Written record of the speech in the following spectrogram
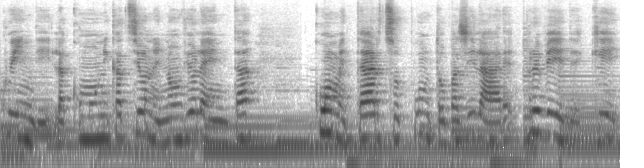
Quindi la comunicazione non violenta, come terzo punto basilare, prevede che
